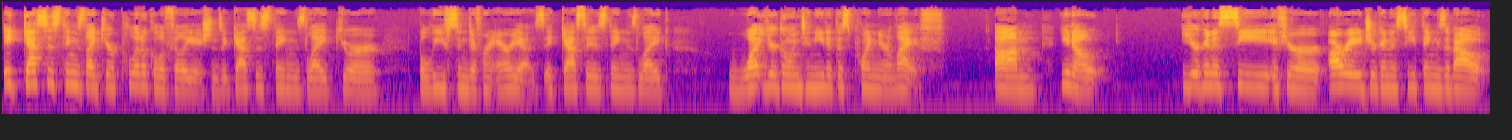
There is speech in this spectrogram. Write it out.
It guesses things like your political affiliations, it guesses things like your beliefs in different areas, it guesses things like what you're going to need at this point in your life. Um, you know, you're going to see, if you're our age, you're going to see things about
